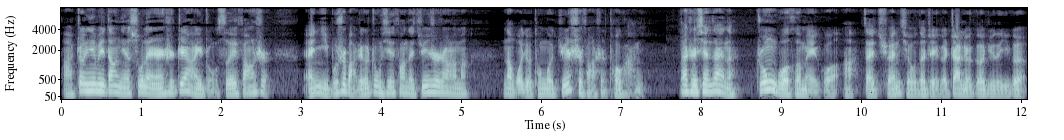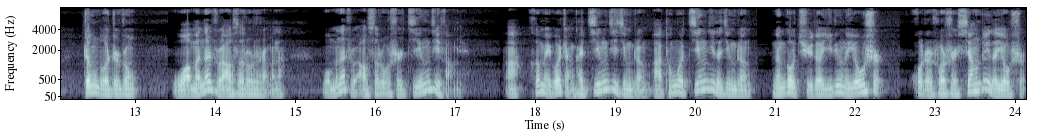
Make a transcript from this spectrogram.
啊，正因为当年苏联人是这样一种思维方式，哎，你不是把这个重心放在军事上了吗？那我就通过军事方式拖垮你。但是现在呢，中国和美国啊，在全球的这个战略格局的一个争夺之中，我们的主要思路是什么呢？我们的主要思路是经济方面。啊，和美国展开经济竞争啊，通过经济的竞争能够取得一定的优势，或者说是相对的优势，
